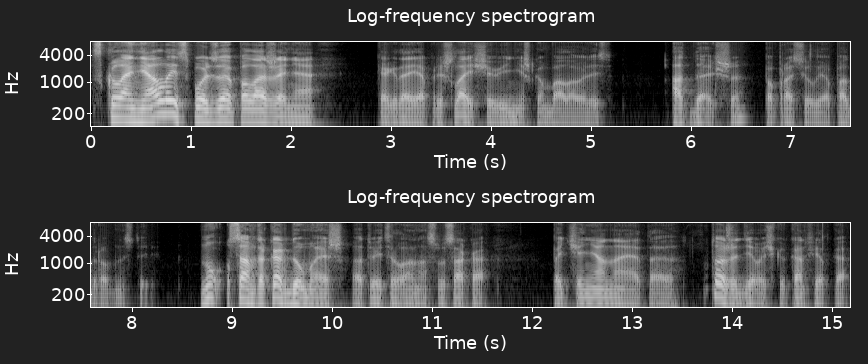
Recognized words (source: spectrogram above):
Склоняла, используя положение. Когда я пришла, еще винишком баловались. — А дальше? — попросил я подробностей. — Ну, сам-то как думаешь? — ответила она свысока. — Подчиненная это тоже девочка-конфетка.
